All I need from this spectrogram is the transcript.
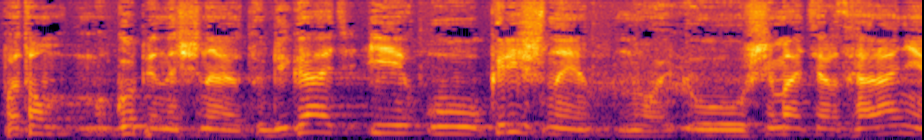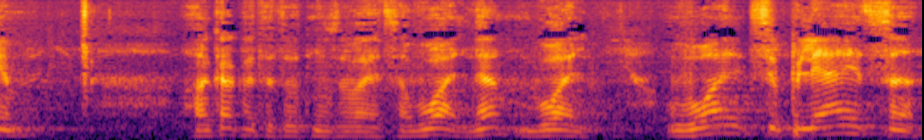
Потом гопи начинают убегать, и у Кришны, ну, у Шимати Радхарани а как вот это вот называется? Вуаль, да? Вуаль. Вуаль цепляется,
